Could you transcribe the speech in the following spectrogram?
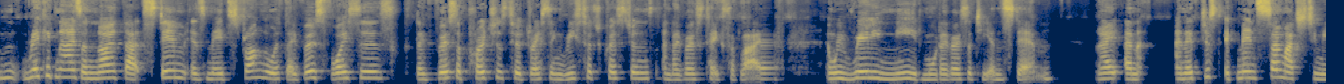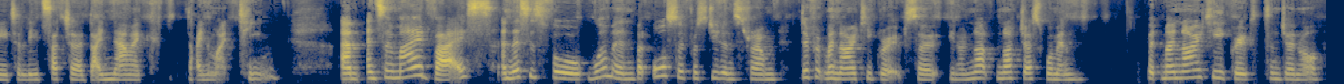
recognize and note that STEM is made stronger with diverse voices, diverse approaches to addressing research questions, and diverse takes of life. And we really need more diversity in STEM, right? And and it just it meant so much to me to lead such a dynamic, dynamite team. Um, and so my advice, and this is for women, but also for students from different minority groups. So you know, not not just women, but minority groups in general.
